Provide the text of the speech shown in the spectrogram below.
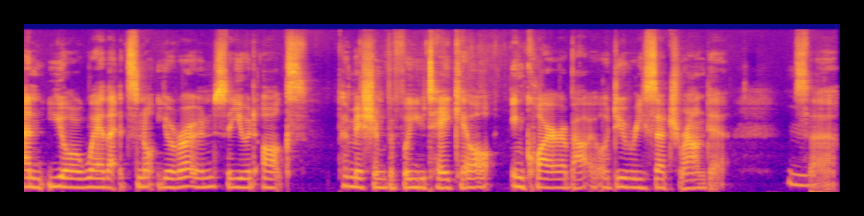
and you're aware that it's not your own, so you would ask permission before you take it or inquire about it or do research around it. Mm. So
